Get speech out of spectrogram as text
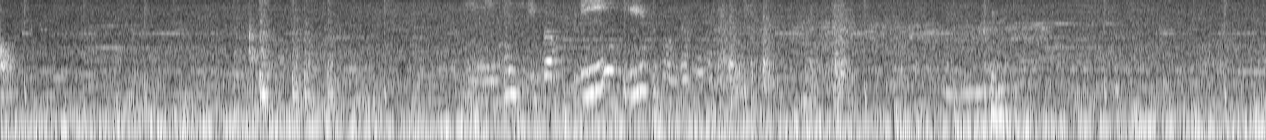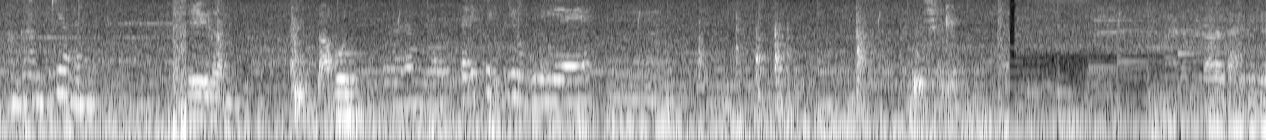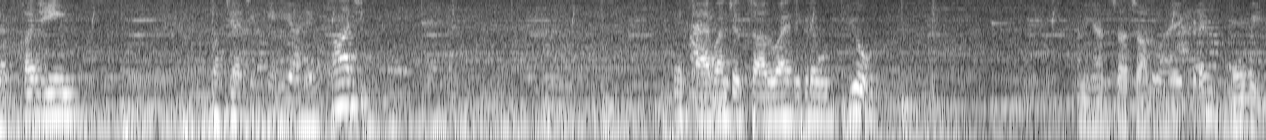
ए माझी बबडी ई तू कोणतं? घामकी आलं. एकदम बाबूल तरी खिडकी उघडी आहे काढत आहे तिकडे भाजी मच्छ्याची केली आहे भाजी हे साहेबांचे चालू आहे तिकडे उद्योग आणि यांचा चालू आहे इकडे मूवी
